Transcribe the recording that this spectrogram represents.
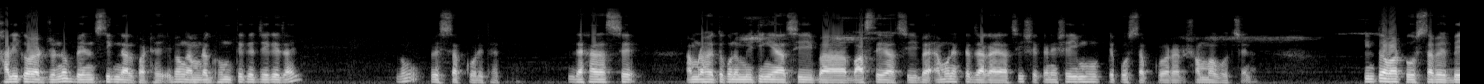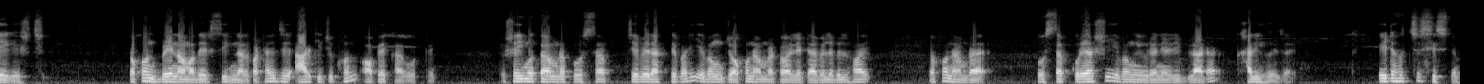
খালি করার জন্য ব্রেন সিগন্যাল পাঠায় এবং আমরা ঘুম থেকে জেগে যাই এবং প্রেস্রাব করে থাকি। দেখা যাচ্ছে, আমরা হয়তো কোনো মিটিংয়ে আছি বা বাসে আছি বা এমন একটা জায়গায় আছি, সেখানে সেই মুহূর্তে প্রস্রাব করার সম্ভব হচ্ছে না। কিন্তু আমার প্রস্রাবের বেগ এসছে। তখন ব্রেন আমাদের সিগন্যাল পাঠায় যে আর কিছুক্ষণ অপেক্ষা করতে। তো সেই মতো আমরা প্রস্রাব চেপে রাখতে পারি এবং যখন আমরা টয়লেট অ্যাভেলেবেল হয়, তখন আমরা প্রস্রাব করে আসি এবং ইউরিনারি ব্লাডার খালি হয়ে যায়। এটা হচ্ছে সিস্টেম।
